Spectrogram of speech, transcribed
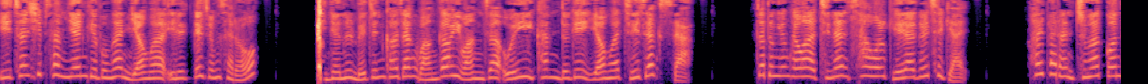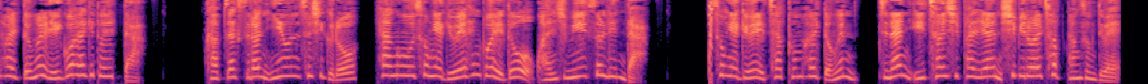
2013년 개봉한 영화 일대 종사로 인연을 맺은 거장 왕가위 왕자 웨이 감독의 영화 제작사 짜동영화와 지난 4월 계약을 체결 활발한 중화권 활동을 예고하기도 했다. 갑작스런 이혼 소식으로 향후 송혜교의 행보에도 관심이 쏠린다. 송혜교의 작품 활동은 지난 2018년 11월 첫 방송돼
